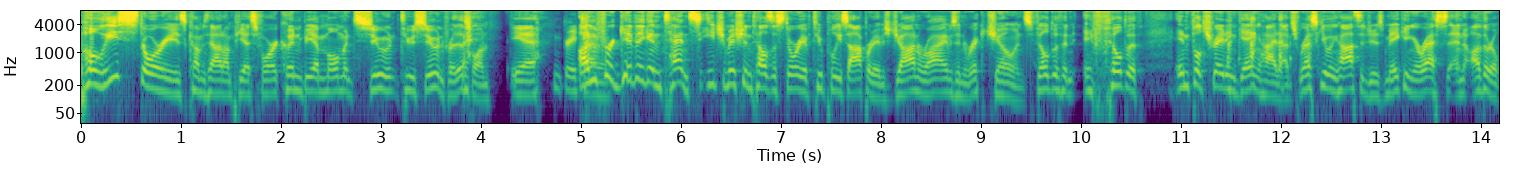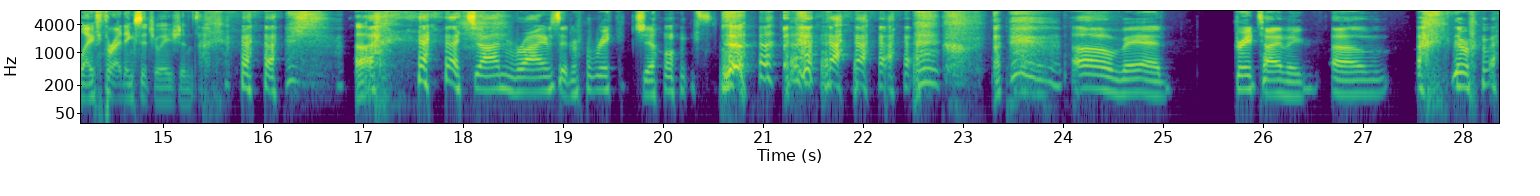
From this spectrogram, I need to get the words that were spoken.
Police Stories comes out on PS4. Couldn't be a moment soon too soon for this one. Yeah, great. timing. Unforgiving and tense. Each mission tells a story of two police operatives, John Rhymes and Rick Jones, filled with an filled with infiltrating gang hideouts, rescuing hostages, making arrests, and other life-threatening situations. John Rhymes and Rick Jones. oh man, great timing. Um, the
